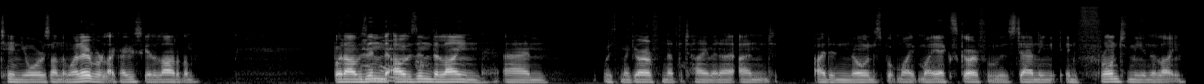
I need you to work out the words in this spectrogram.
ten euros on them, whatever. Like I used to get a lot of them. But I was in the, I was in the line um with my girlfriend at the time, and I and I didn't notice, but my, my ex girlfriend was standing in front of me in the line,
